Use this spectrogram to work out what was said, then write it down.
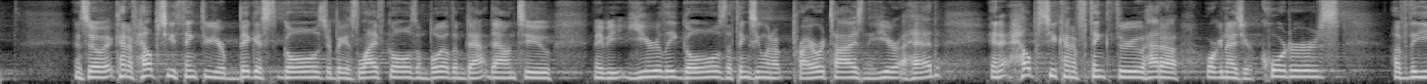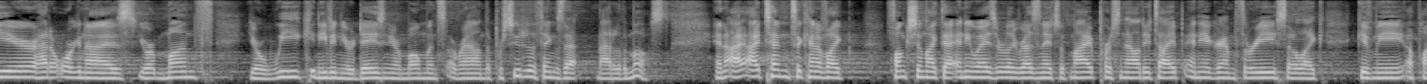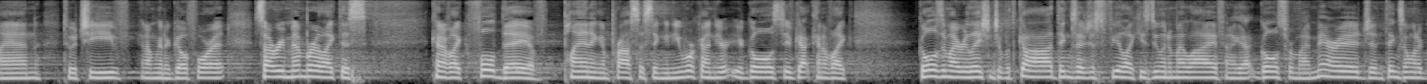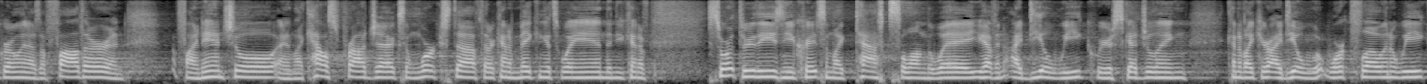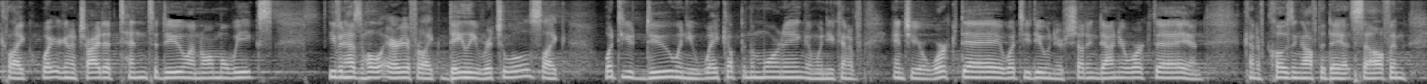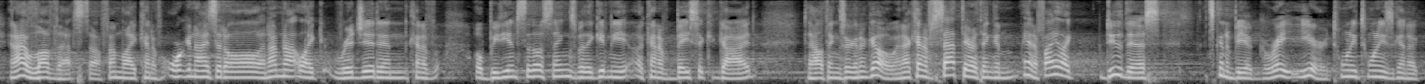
And so it kind of helps you think through your biggest goals, your biggest life goals, and boil them down, down to maybe yearly goals, the things you want to prioritize in the year ahead. And it helps you kind of think through how to organize your quarters of the year, how to organize your month, your week, and even your days and your moments around the pursuit of the things that matter the most. And I, I tend to kind of like function like that anyways. It really resonates with my personality type, Enneagram 3. So, like, give me a plan to achieve, and I'm going to go for it. So, I remember like this kind of like full day of planning and processing, and you work on your, your goals. So, you've got kind of like goals in my relationship with God, things I just feel like He's doing in my life, and I got goals for my marriage and things I want to grow in as a father, and financial and like house projects and work stuff that are kind of making its way in. Then you kind of sort through these and you create some like tasks along the way. You have an ideal week where you're scheduling kind of like your ideal w- workflow in a week, like what you're going to try to tend to do on normal weeks. Even has a whole area for like daily rituals, like what do you do when you wake up in the morning and when you kind of enter your workday? What do you do when you're shutting down your workday and kind of closing off the day itself? And, and I love that stuff. I'm like kind of organize it all, and I'm not like rigid and kind of obedience to those things, but they give me a kind of basic guide to how things are going to go. And I kind of sat there thinking, man, if I like do this, it's going to be a great year. 2020 is going to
